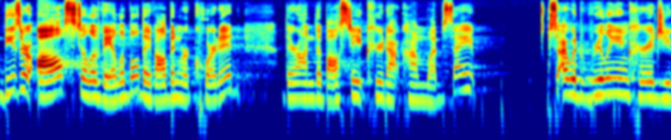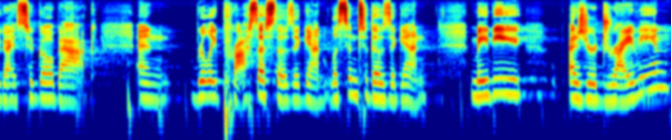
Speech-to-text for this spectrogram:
these are all still available. They've all been recorded. They're on the ballstatecru.com website. So I would really encourage you guys to go back and really process those again. Listen to those again. Maybe as you're driving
